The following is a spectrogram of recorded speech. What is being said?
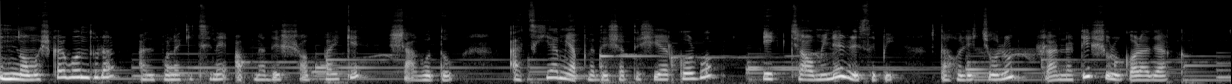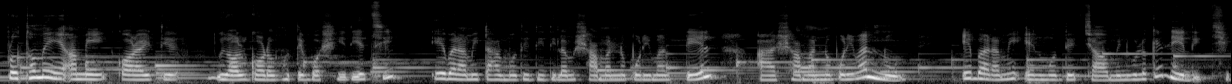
নমস্কার বন্ধুরা, আলপনা কিচেনে আপনাদের সবাইকে স্বাগত। আজকে আমি আপনাদের সাথে শেয়ার করব এগ চাউমিনের রেসিপি তাহলে চলুন রান্নাটি শুরু করা যাক। প্রথমেই আমি কড়াইতে জল গরম হতে বসিয়ে দিয়েছি। এবার আমি তার মধ্যে দিয়ে দিলাম সামান্য পরিমাণ তেল আর সামান্য পরিমাণ নুন। এবার আমি এর মধ্যে চাউমিনগুলোকে দিয়ে দিচ্ছি।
